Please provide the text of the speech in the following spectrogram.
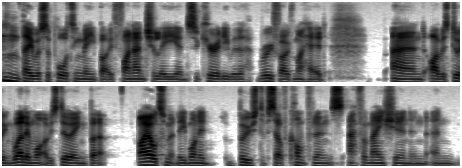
they were supporting me both financially and security with a roof over my head. And I was doing well in what I was doing, but I ultimately wanted a boost of self confidence, affirmation, and and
